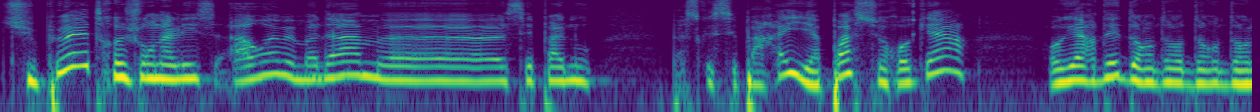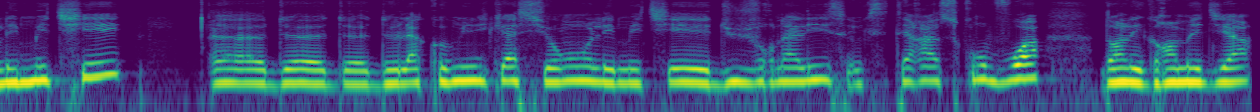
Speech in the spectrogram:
tu peux être journaliste? Ah ouais, mais madame, euh, c'est pas nous. Parce que c'est pareil, il n'y a pas ce regard. Regardez dans, dans, dans, dans les métiers euh, de, de, de la communication, les métiers du journalisme, etc., ce qu'on voit dans les grands médias,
